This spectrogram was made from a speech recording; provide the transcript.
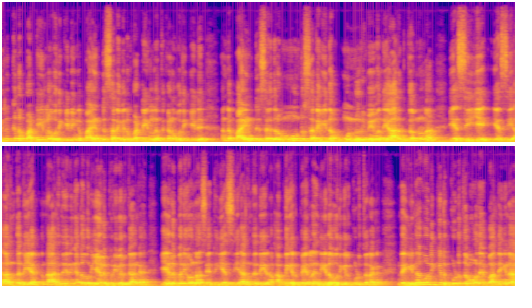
இருக்கிற பட்டியலில் ஒதுக்கீடுங்க பதினெட்டு சதவீதம் பட்டியலத்துக்கான ஒதுக்கீடு அந்த பதினெட்டு சதவீதம் மூன்று சதவீதம் முன்னுரிமை வந்து யாருக்கு தரணும்னா எஸ்சிஏ ஏ எஸ்சி அருந்ததியர். அந்த அருந்ததிங்கிறது ஒரு ஏழு பிரிவு இருக்காங்க. ஏழு பிரிவு ஒன்றா சேர்த்து எஸ்சி அருந்ததியர் அப்படிங்கிற பேர்ல இந்த இடஒதுக்கீடு கொடுத்துறாங்க. இந்த இடஒதுக்கீடு கொடுத்த போதே பாத்தீங்கன்னா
